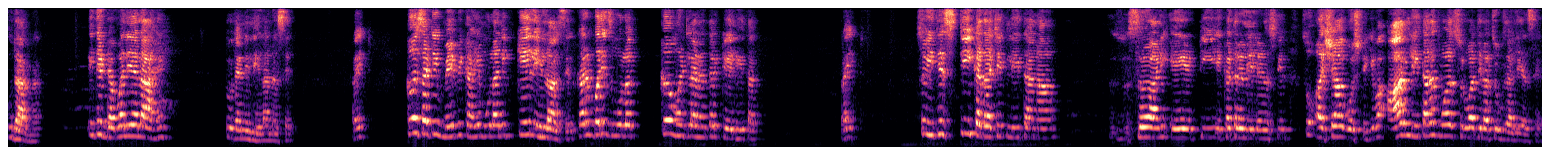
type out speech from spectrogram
उदाहरणार्थ इथे डबल एल आहे तो त्यांनी लिहिला नसेल. राईट क साठी मे बी काही मुलांनी के लिहिला असेल. कारण बरीच मुलं क म्हटल्यानंतर के लिहितात. राईट सो इथे स्टी कदाचित लिहिताना स आणि ए टी एकत्र लिहिले नसतील सो अशा गोष्टी किंवा आर लिहितानाच मुळात सुरुवातीला चूक झाली असेल.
